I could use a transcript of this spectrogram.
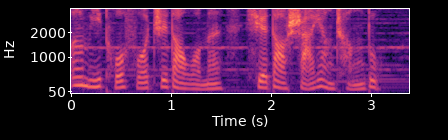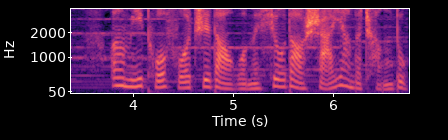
阿弥陀佛知道我们学到啥样程度，阿弥陀佛知道我们修到啥样的程度，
